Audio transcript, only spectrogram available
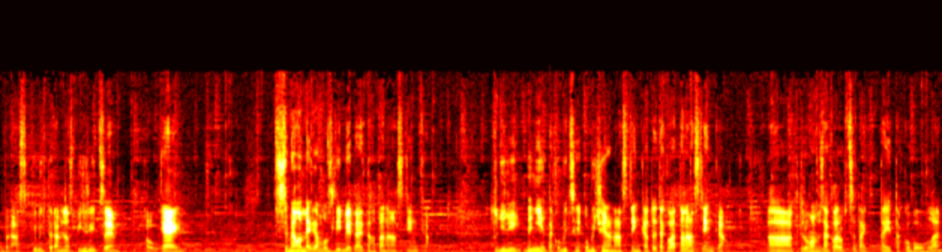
obrázky bych teda měl spíš říci. OK. Co se mi ale mega moc líbí, je tahle ta nástěnka. To není jen tak obyčej, obyčejná nástěnka, to je taková ta nástěnka, a, kterou máme v základovce tak, tady takovouhle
